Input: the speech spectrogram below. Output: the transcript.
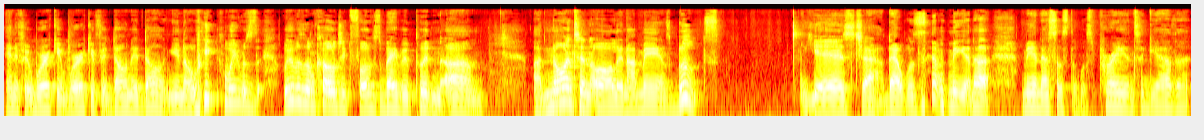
And if it work, it work. If it don't, it don't. You know, we we was we was them COGIC folks, baby, putting um, anointing oil in our man's boots. Yes, child, that was me and her. Me and that sister was praying together.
